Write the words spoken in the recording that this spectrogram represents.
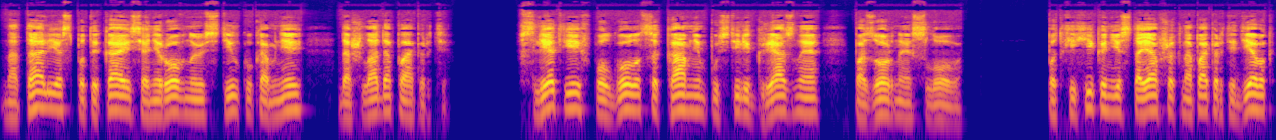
Наталья, спотыкаясь о неровную стилку камней, дошла до паперти. Вслед ей в полголоса камнем пустили грязное, позорное слово. Под хихиканье стоявших на паперти девок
